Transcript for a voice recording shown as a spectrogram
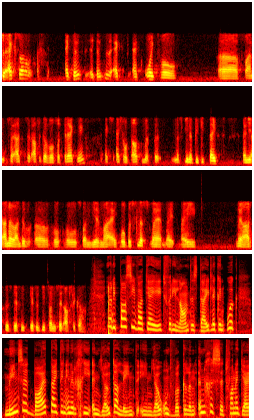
So ek sal ek dink ek dink ek ek ooit wil uh van Suid-Afrika wil vertrek nie. Ek ek sal dalk miskien 'n bietjie tyd in die ander lande uh wil, wil spandeer, maar ek wil beslis my my my my hart is definitief van Suid-Afrika. Ja, die passie wat jy het vir die land is duidelik en ook mense het baie tyd en energie in jou talent en jou ontwikkeling ingesit vandat jy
